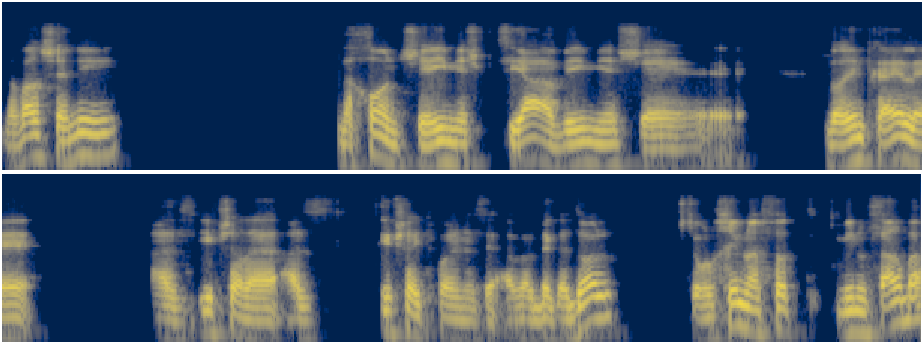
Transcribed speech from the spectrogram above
דבר שני, נכון שאם יש פציעה ואם יש uh, דברים כאלה, אז אי אפשר, אפשר להתכונן לזה, אבל בגדול, כשאתם הולכים לעשות מינוס ארבע,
